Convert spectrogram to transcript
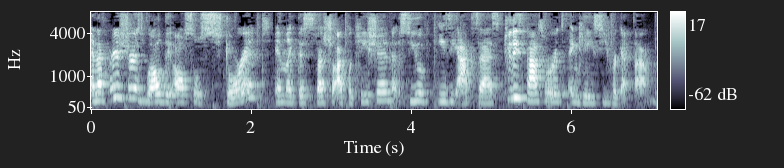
And I'm pretty sure as well, they also store it it in like this special application so you have easy access to these passwords in case you forget them.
